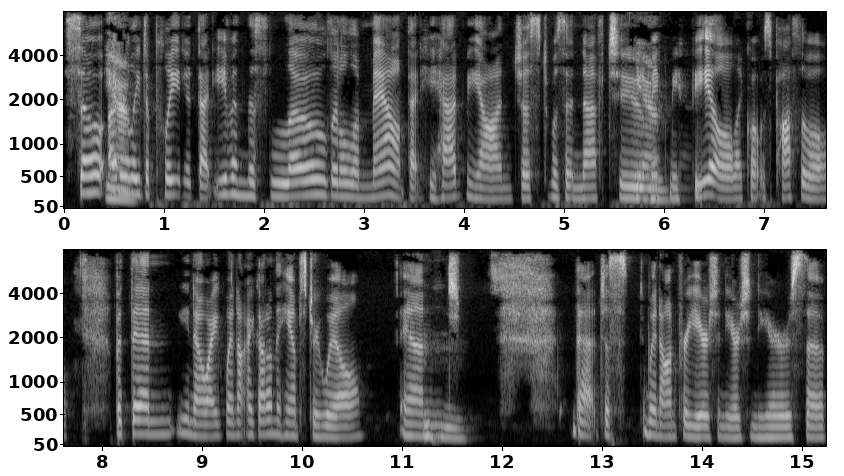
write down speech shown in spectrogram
so yeah. utterly depleted that even this low little amount that he had me on just was enough to yeah. make me feel like what was possible. But then, you know, I went, I got on the hamster wheel and mm-hmm. That just went on for years and years and years. The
